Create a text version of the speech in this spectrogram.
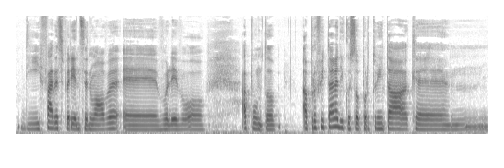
di fare esperienze nuove e volevo appunto approfittare di questa opportunità che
